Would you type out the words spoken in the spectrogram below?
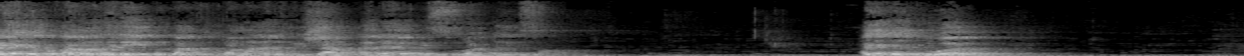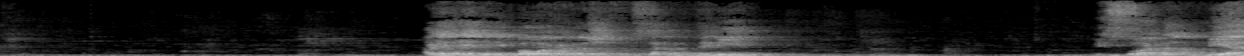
Ayat yang pertama tadi tentang keutamaan negeri Syam ada di surat Al-Isra. Ayat yang kedua. Ayat-ayat ini dibawakan oleh Syekhul Islam Ibnu Taimiyah. Di surat Al-Anbiya.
